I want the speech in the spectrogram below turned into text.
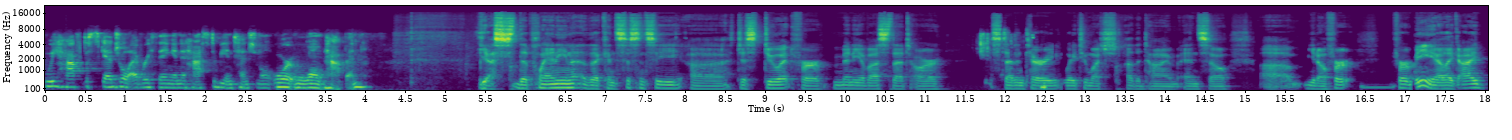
we have to schedule everything and it has to be intentional or it won't happen Yes, the planning, the consistency, uh, just do it for many of us that are sedentary way too much of the time. And so, um, you know, for for me, like I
